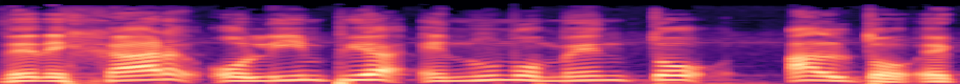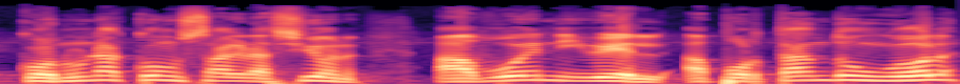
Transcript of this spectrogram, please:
de dejar Olimpia en un momento alto, eh, con una consagración a buen nivel, aportando un gol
